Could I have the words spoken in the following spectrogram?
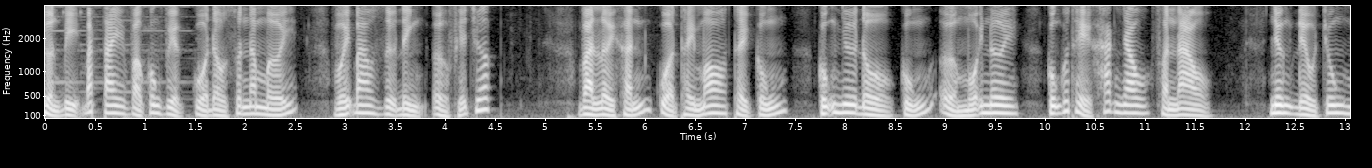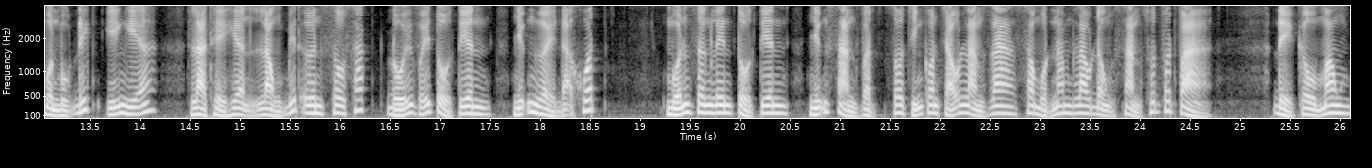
chuẩn bị bắt tay vào công việc của đầu xuân năm mới với bao dự định ở phía trước. Và lời khấn của thầy mo, thầy cúng cũng như đồ cúng ở mỗi nơi cũng có thể khác nhau phần nào, nhưng đều chung một mục đích ý nghĩa là thể hiện lòng biết ơn sâu sắc đối với tổ tiên, những người đã khuất. Muốn dâng lên tổ tiên những sản vật do chính con cháu làm ra sau một năm lao động sản xuất vất vả, để cầu mong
